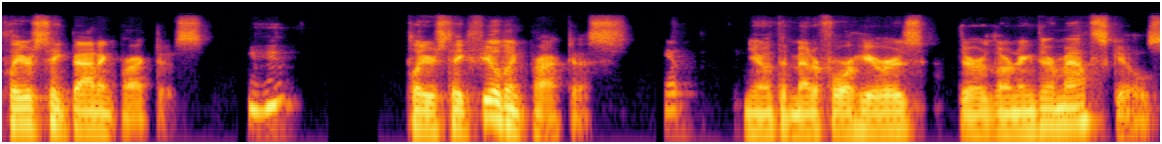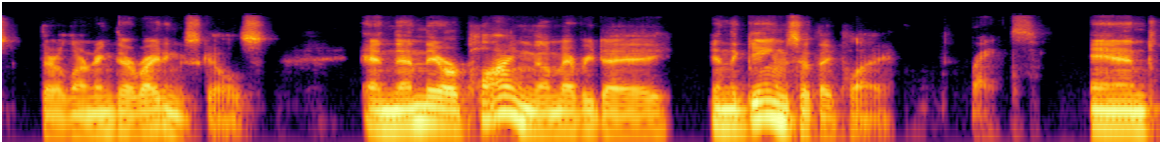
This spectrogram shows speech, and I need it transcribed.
players take batting practice. Mhm. Players take fielding practice. Yep. You know the metaphor here is they're learning their math skills, they're learning their writing skills, and then they're applying them every day in the games that they play. right And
